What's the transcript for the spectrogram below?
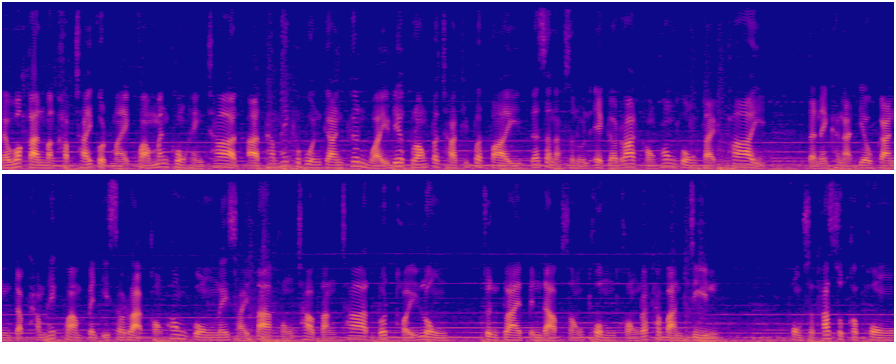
แม้ว่าการบังคับใช้กฎหมายความมั่นคงแห่งชาติ อาจทำให้ขบวนการเคลื่อนไหวเรียกร้องประชาธิปไตย และสนับสนุนเอกราชของฮ่องกงแตกพ่าย แต่ในขณะเดียวกันกลับทำให้ความเป็นอิสระของฮ่องกงในสายตาของชาวต่างชาติลดถอยลง จนกลายเป็นดาบสองคมของรัฐบาลจีน พงศธรสุขพงศ์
